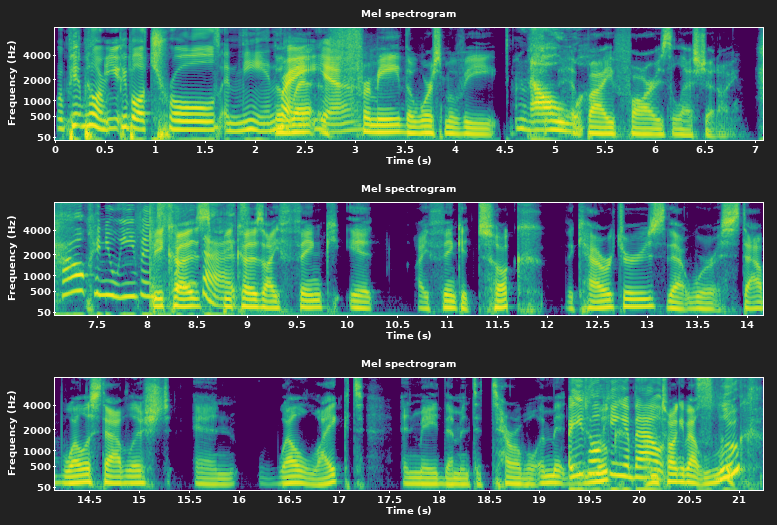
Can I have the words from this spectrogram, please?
Well, people are You- people are trolls and mean. the Right, la- yeah. For me, the worst movie No, by far is The Last Jedi. how can you even because say that? because I think it I think it took the characters that were estab- well established and well liked and made them into terrible. and Are you Luke- talking about I'm talking about Luke. Luke?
